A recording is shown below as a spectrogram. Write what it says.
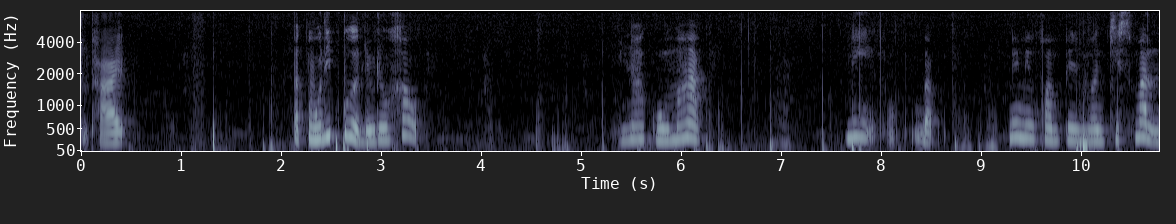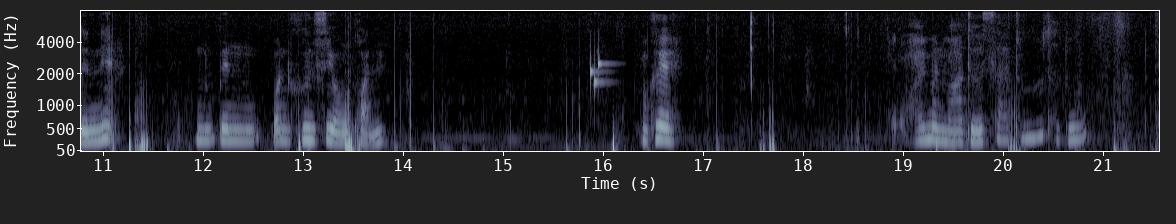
สุดท้าย ประตูที่เปิดเร็วๆเข้า น่ากลัวมาก นี่แบบไม่มีความเป็นวันคริสต์มาสเลยเนี่ยเป็นวันคืนสยองขวัญ โอเค ให้มันมาเถอะสาธุสาธุไป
